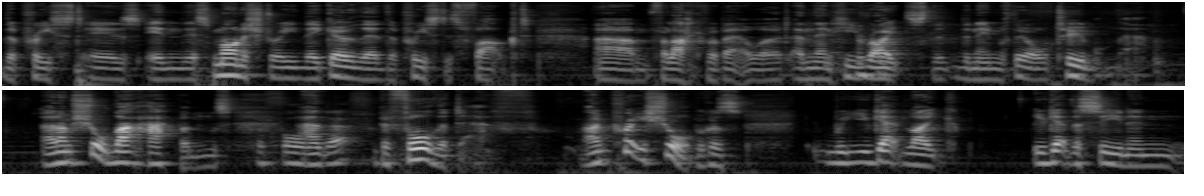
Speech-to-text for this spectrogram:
the priest is in this monastery. They go there. The priest is fucked, um, for lack of a better word, and then he writes the, the name of the old tomb on there. And I'm sure that happens Before the death. before the death. I'm pretty sure because you get like you get the scene in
